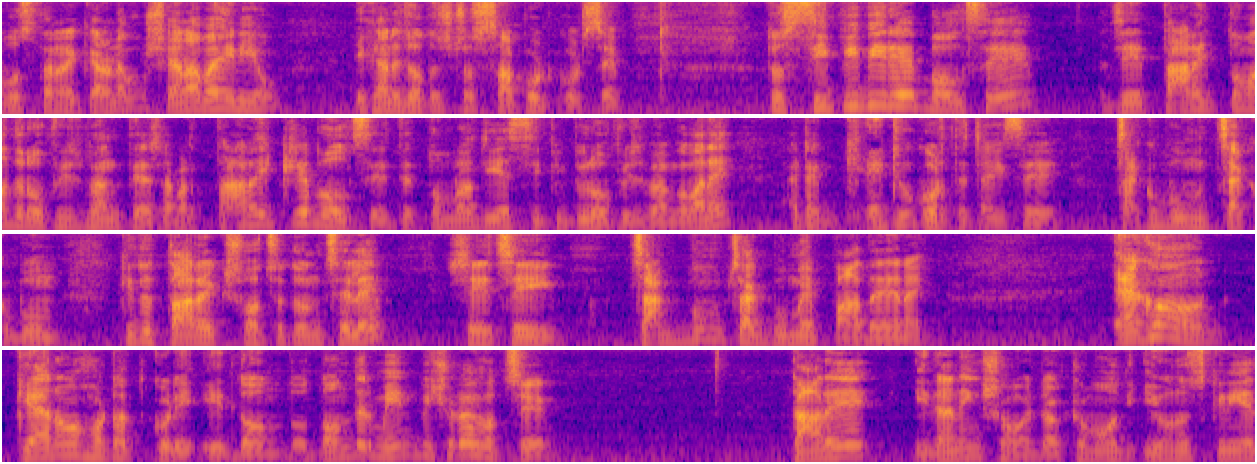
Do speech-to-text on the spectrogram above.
অবস্থানের কারণে এবং সেনাবাহিনীও এখানে যথেষ্ট সাপোর্ট করছে। তো সিপিবি রে বলছে যে তারেক তোমাদের অফিস ভাঙতে আসে, আবার তারেক রে বলছে যে তোমরা দিয়ে সিপিপির অফিস ভাঙো মানে একটা ঘেটু করতে চাইছে। চাকবুম চাকবুম। কিন্তু তারেক সচেতন ছেলে, সে সেই চাকবুম, চাকবুমে পা দেয় নাই। এখন কেন হঠাৎ করে এই দ্বন্দ্ব? দ্বন্দ্বের মেইন বিষয়টা হচ্ছে, তারেক ইদানিং সময় ডক্টর মোহাম্মদ ইউনুসকে নিয়ে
